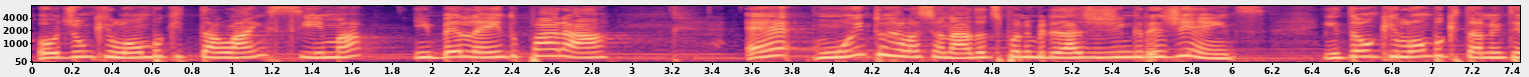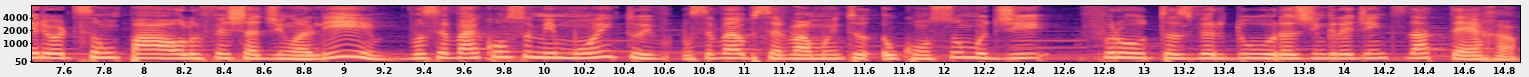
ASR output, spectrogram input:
ou de um quilombo que tá lá em cima, em Belém do Pará. É muito relacionado à disponibilidade de ingredientes. Então, o quilombo que está no interior de São Paulo, fechadinho ali, você vai consumir muito e você vai observar muito o consumo de frutas, verduras, de ingredientes da terra.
